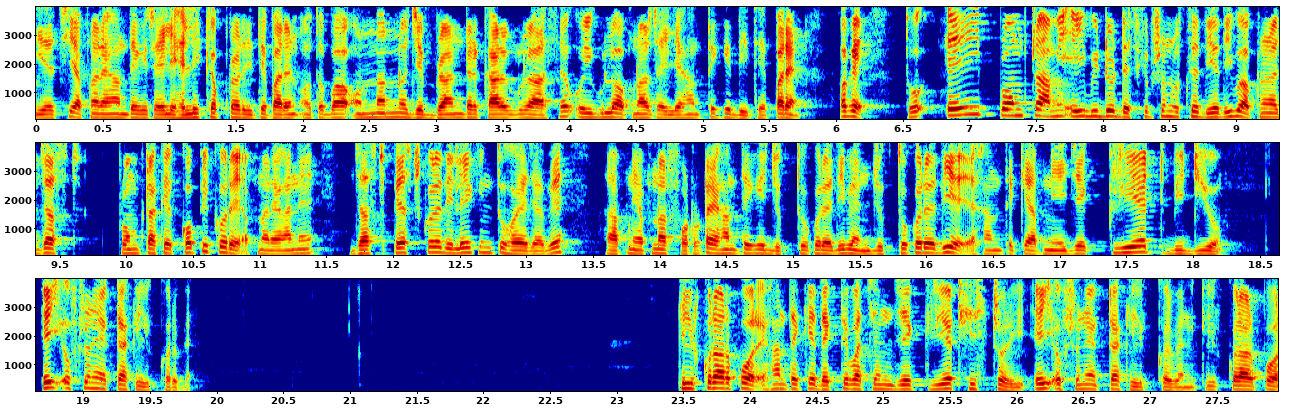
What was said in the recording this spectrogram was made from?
দিয়েছি, আপনারা এখান থেকে চাইলে হেলিকপ্টার দিতে পারেন অথবা অন্যান্য যে ব্র্যান্ডের কারগুলো আছে, ওইগুলো আপনারা চাইলে এখান থেকে দিতে পারেন। ওকে তো এই প্রমটা আমি এই ভিডিও ডেসক্রিপশন বক্সে দিয়ে দিব। আপনারা জাস্ট প্রমটাকে কপি করে আপনার এখানে জাস্ট পেস্ট করে দিলেই কিন্তু হয়ে যাবে। আপনি আপনার ফটোটা এখান থেকে যুক্ত করে দিবেন। যুক্ত করে দিয়ে এখান থেকে আপনি এই যে ক্রিয়েট ভিডিও এই অপশনে একটা ক্লিক করবেন। ক্লিক করার পর এখান থেকে দেখতে পাচ্ছেন যে ক্রিয়েট হিস্টোরি এই অপশনে একটা ক্লিক করবেন। ক্লিক করার পর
